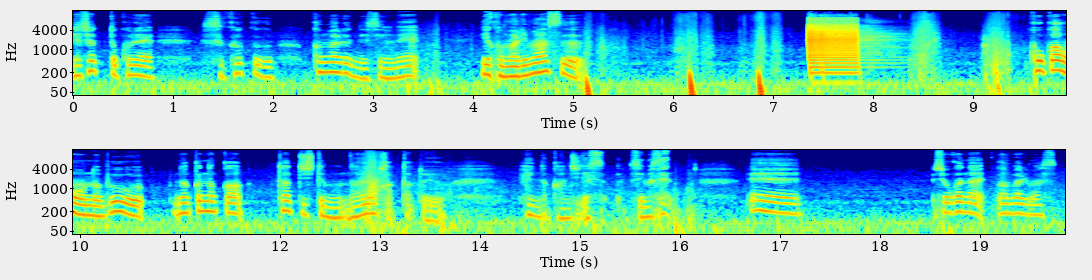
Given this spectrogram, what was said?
いやちょっとこれすごく困るんですよね。いや困ります。効果音の部をなかなかタッチしてもなれなかったという変な感じです。すいません。えー、しょうがない。頑張ります。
